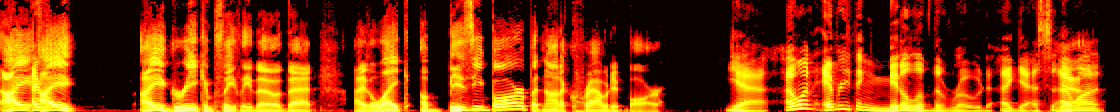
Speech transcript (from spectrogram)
I I I agree completely though that I like a busy bar but not a crowded bar. yeah, I want everything middle of the road. I guess I want.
